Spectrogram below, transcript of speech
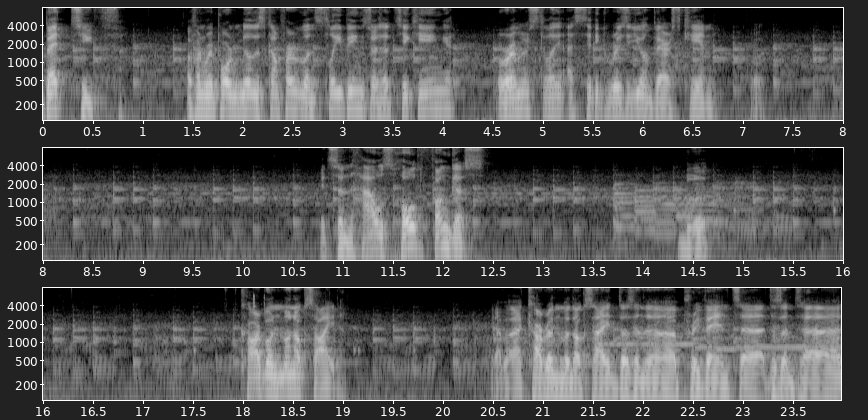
Bed thief. Often report mild discomfort when sleeping, such as ticking or emergency acidic residue on their skin. Whoa. It's an household fungus. Carbon monoxide. Yeah, but carbon monoxide doesn't uh, prevent, uh, doesn't, uh,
